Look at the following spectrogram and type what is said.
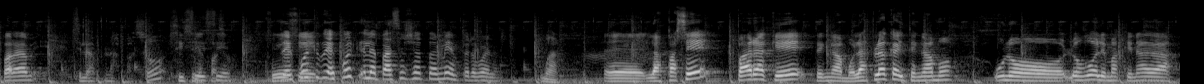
Para mí- ¿Se la- las pasó? Sí, se Sí, las pasó. sí. Sí, después, sí. después que le pasé yo también, pero bueno. Bueno, eh, las pasé para que tengamos las placas y tengamos uno, los goles más que nada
